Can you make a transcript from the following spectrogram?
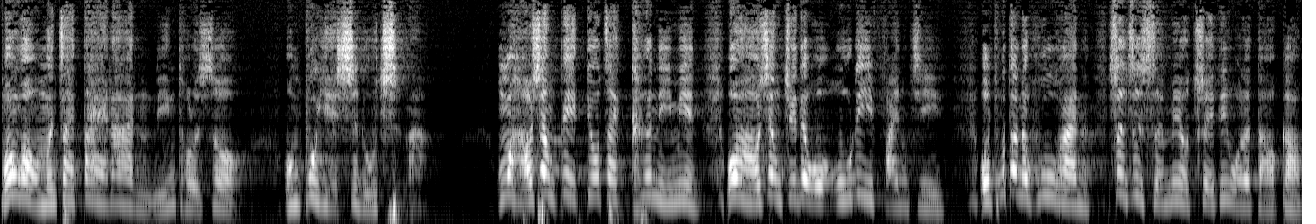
往往我们在带难临头的时候，我们不也是如此吗？我们好像被丢在坑里面，我好像觉得我无力反击，我不断的呼喊，甚至神没有垂听我的祷告。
